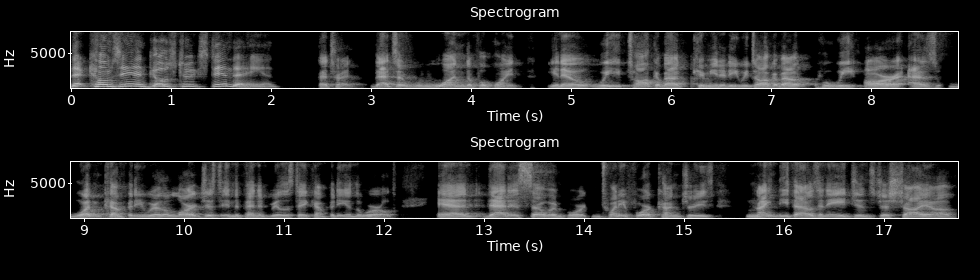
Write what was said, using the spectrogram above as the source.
that comes in goes to extend a hand. That's right. That's a wonderful point. You know, we talk about community. We talk about who we are as one company. We're the largest independent real estate company in the world. And that is so important. 24 countries, 90,000 agents just shy of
